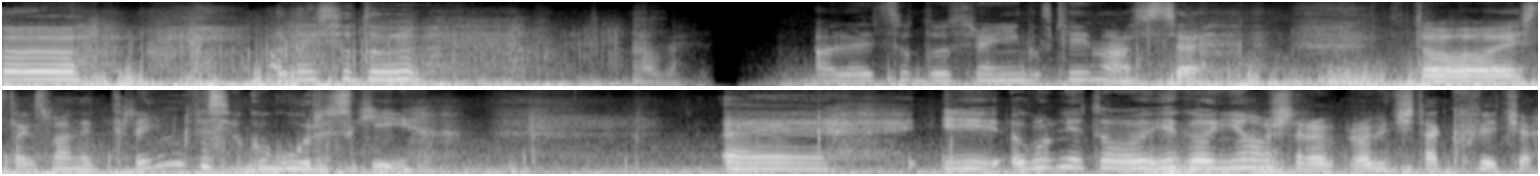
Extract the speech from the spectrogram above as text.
E, ale co do... Ale co do treningu w tej masce, to jest tak zwany trening wysokogórski. E, I ogólnie to jego nie można ro- robić tak, wiecie,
